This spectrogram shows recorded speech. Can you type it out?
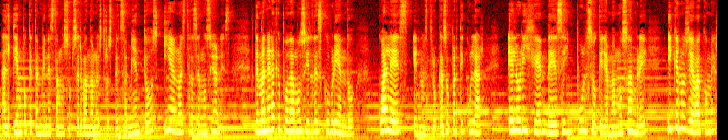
al tiempo que también estamos observando nuestros pensamientos y a nuestras emociones, de manera que podamos ir descubriendo cuál es, en nuestro caso particular, el origen de ese impulso que llamamos hambre y que nos lleva a comer,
